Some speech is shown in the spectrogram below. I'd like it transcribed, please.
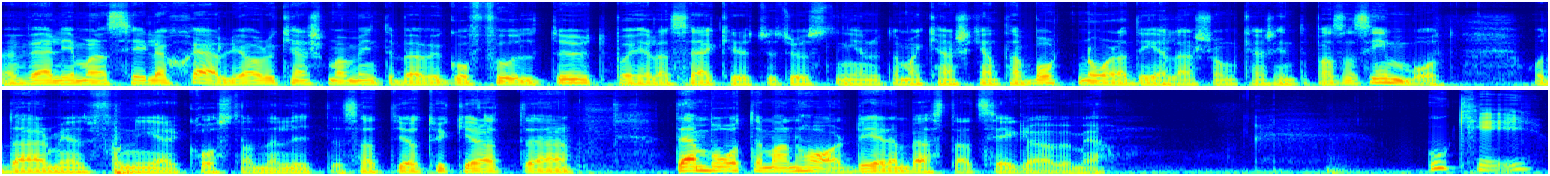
Men väljer man att segla själv, ja då kanske man inte behöver gå fullt ut på hela säkerhetsutrustningen utan man kanske kan ta bort några delar som kanske inte passar sin båt och därmed få ner kostnaden lite. Så att jag tycker att eh, den båten man har, det är den bästa att segla över med. Okej,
